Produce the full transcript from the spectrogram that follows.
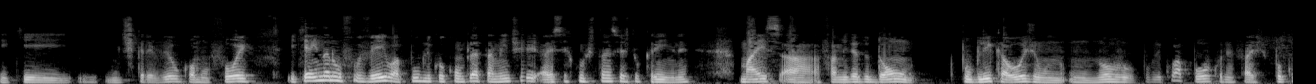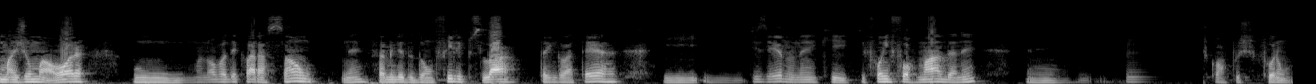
e que descreveu como foi, e que ainda não veio a público completamente as circunstâncias do crime, né, mas a, família do Dom publica hoje um, um, novo, publicou há pouco, né, faz pouco mais de uma hora, um, uma nova declaração, né, família do Dom Phillips lá da Inglaterra, e, e dizendo, né, que, que foi informada, né, é, corpos foram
